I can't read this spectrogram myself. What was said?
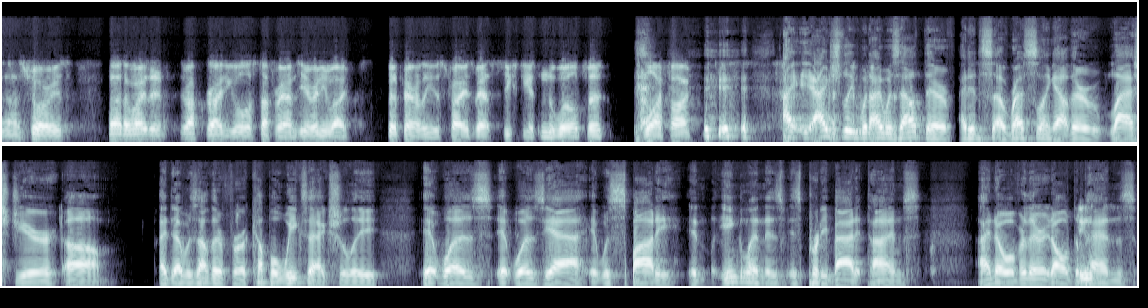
Uh, sure is. No, don't worry. They're, they're upgrading all the stuff around here anyway. But apparently, Australia's about 60th in the world for Wi-Fi. I actually, when I was out there, I did uh, wrestling out there last year. Um, I, I, was out there for a couple weeks actually. It was, it was, yeah, it was spotty. It, England is is pretty bad at times. I know over there, it all depends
